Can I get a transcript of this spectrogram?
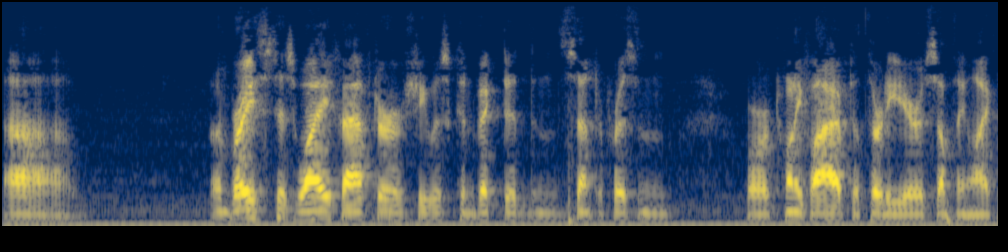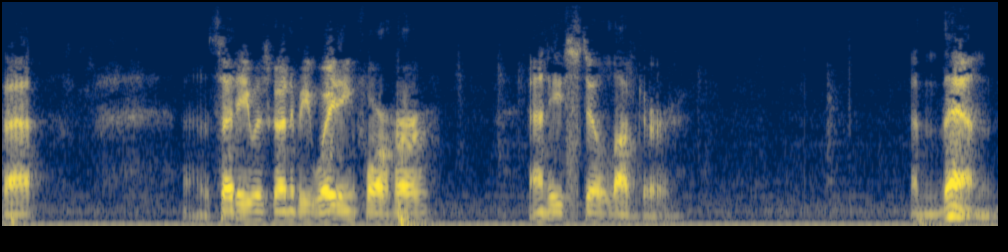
uh, embraced his wife after she was convicted and sent to prison for 25 to 30 years, something like that. Uh, said he was going to be waiting for her and he still loved her. And then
